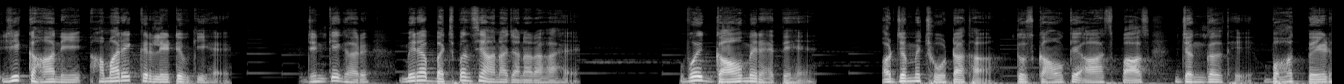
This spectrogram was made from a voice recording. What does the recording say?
ये कहानी हमारे एक रिलेटिव की है, जिनके घर मेरा बचपन से आना जाना रहा है। वो एक गाँव में रहते हैं, और जब मैं छोटा था तो उस गाँव के आसपास जंगल थे, बहुत पेड़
